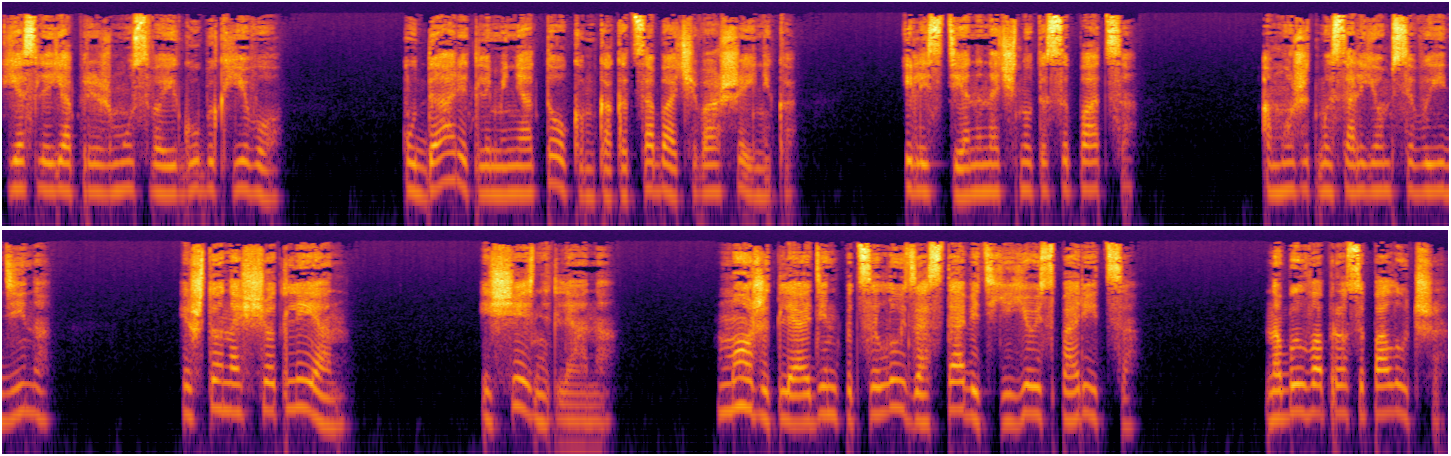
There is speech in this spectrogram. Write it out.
если я прижму свои губы к его? Ударит ли меня током, как от собачьего ошейника? Или стены начнут осыпаться? А может, мы сольемся воедино? И что насчет Лиан? Исчезнет ли она? Может ли один поцелуй заставить ее испариться? Но был вопрос и получше.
